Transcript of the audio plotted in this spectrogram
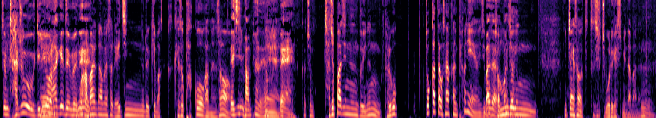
좀 자주 리뉴얼 네. 하게 되면은 아말감에서 레진으로 이렇게 막 계속 바꿔가면서 레진이 맘 편해요. 네. 네. 그러니까 좀 자주 빠지는 부위는 결국 똑같다고 생각하는 편이에요. 이제 뭐 맞아요, 전문적인 입장에서 어떻게 모르겠습니다만은. 음.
